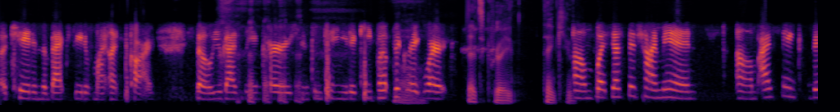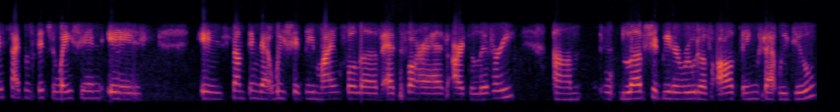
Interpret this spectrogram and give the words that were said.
a kid in the back seat of my aunt's car. So you guys be encouraged and continue to keep up the oh, great work. That's great. Thank you. Um, but just to chime in, um, I think this type of situation is is something that we should be mindful of as far as our delivery. Um, love should be the root of all things that we do.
